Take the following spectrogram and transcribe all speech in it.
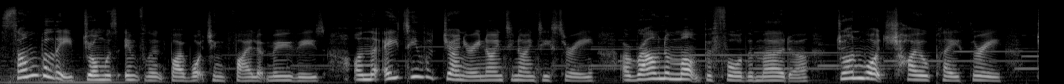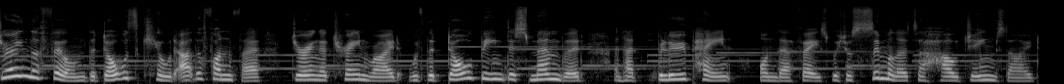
Some believe Jon was influenced by watching violent movies. On the 18th of January 1993, around a month before the murder, Jon watched Child Play 3. During the film, the doll was killed at the fun fair during a train ride, with the doll being dismembered and had blue paint on their face, which was similar to how James died.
